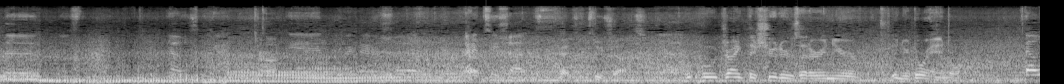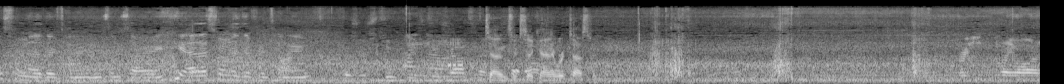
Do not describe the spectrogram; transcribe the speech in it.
the, that was a can. And I had shot. I had two shots. Okay, so two shots. Yeah. Who drank the shooters that are in your in your door handle? That was from other times. I'm sorry. Yeah, that's from a different time. Because there's two, I know. 10 6 County, we're testing. First 21.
